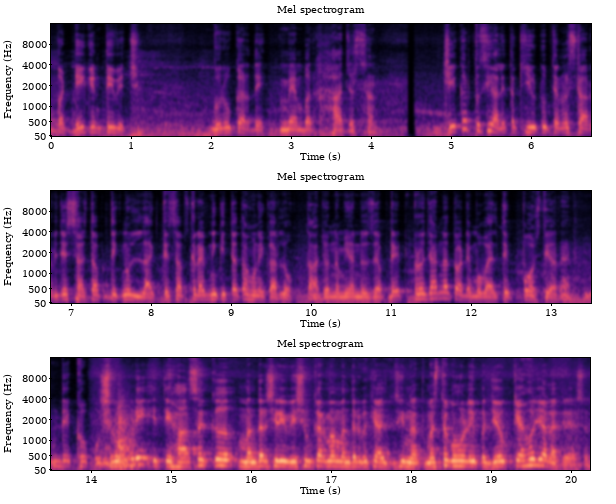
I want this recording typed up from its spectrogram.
ਵੱਡੀ ਗਿਣਤੀ ਵਿੱਚ ਗੁਰੂ ਘਰ ਦੇ ਮੈਂਬਰ ਹਾਜ਼ਰ ਸਨ। ਜੇਕਰ ਤੁਸੀਂ ਹਾਲੇ ਤੱਕ YouTube channel star Vijay Sajda Prateek ਨੂੰ ਲਾਈਕ ਤੇ ਸਬਸਕ੍ਰਾਈਬ ਨਹੀਂ ਕੀਤਾ ਤਾਂ ਹੁਣੇ ਕਰ ਲਓ ਤਾਂ ਜੋ ਨਵੀਆਂ ਨਿਊਜ਼ ਅਪਡੇਟ ਰੋਜ਼ਾਨਾ ਤੁਹਾਡੇ ਮੋਬਾਈਲ ਤੇ ਪਹੁੰਚਦੀਆਂ ਰਹਿਣ। ਦੇਖੋ ਪੂਰੀ ਸ਼੍ਰੋਮਣੀ ਇਤਿਹਾਸਕ ਮੰਦਿਰ ਸ਼੍ਰੀ ਵਿਸ਼ਵਕਰਮਾ ਮੰਦਿਰ ਵਿਖੇ ਅੱਜ ਤੁਸੀਂ ਨਤਮਸਤਕ ਹੋਣ ਲਈ ਪੁੱਜੇ ਹੋ ਕਿਹੋ ਜਿਹਾ ਲੱਗ ਰਿਹਾ ਸਰ?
